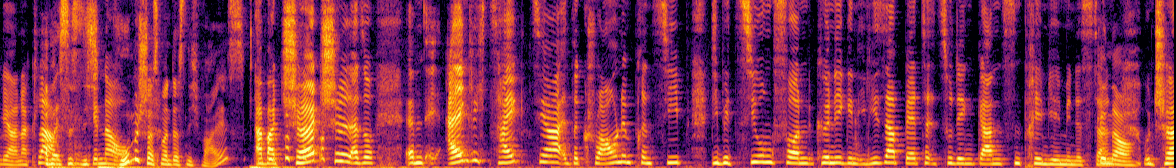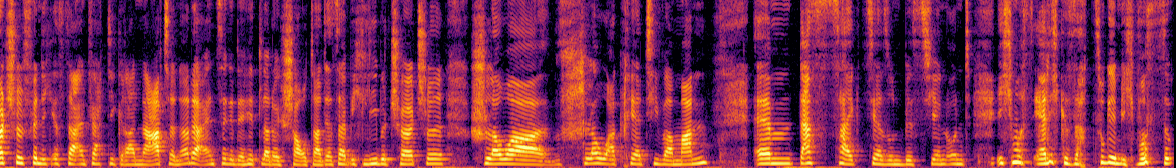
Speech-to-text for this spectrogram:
Ja, na klar. Aber ist es nicht Genau. komisch, dass man das nicht weiß? Aber Churchill, also ähm, eigentlich zeigt ja The Crown im Prinzip die Beziehung von Königin Elisabeth zu den ganzen Premierministern. Genau. Und Churchill, finde ich, ist da einfach die Granate, ne? der Einzige, der Hitler durchschaut hat. Deshalb, ich liebe Churchill, schlauer, schlauer, kreativer Mann. Ähm, das zeigt ja so ein bisschen. Und ich muss ehrlich gesagt zugeben, ich wusste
